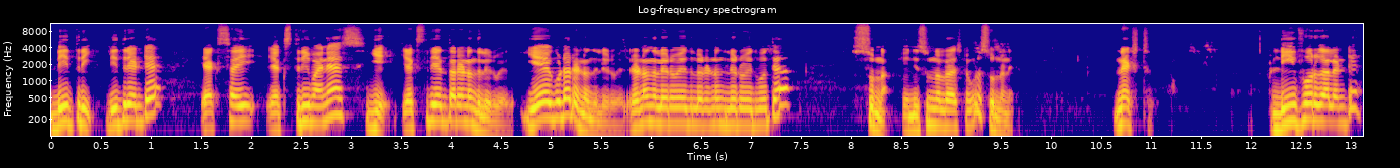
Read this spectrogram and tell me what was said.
D three D three అంటే X I X three minus A X three ఎంత? రెండు వందల ఇరవై ఐదు. ఏ కూడా రెండు వందల ఇరవై ఐదు. రెండు వందల ఇరవై ఐదులో రెండు వందల ఇరవై ఐదు పోతే సున్నా. ఎన్ని సున్నాలు రాసినా కూడా సున్నానే. నెక్స్ట్ డీ ఫోర్ కావాలంటే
